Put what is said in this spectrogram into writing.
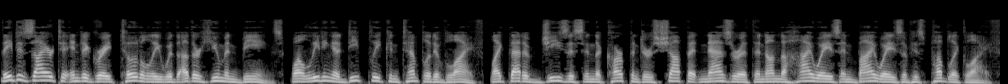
They desire to integrate totally with other human beings, while leading a deeply contemplative life, like that of Jesus in the carpenter's shop at Nazareth and on the highways and byways of his public life.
